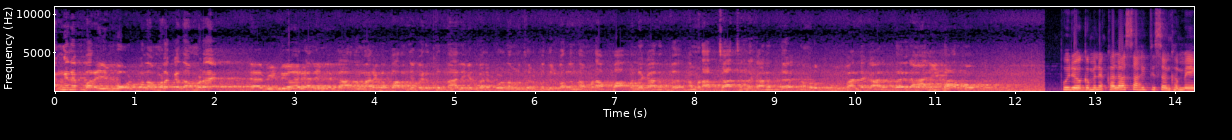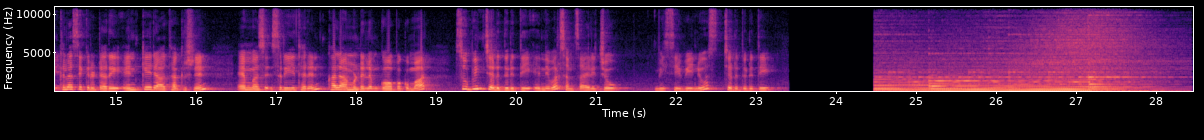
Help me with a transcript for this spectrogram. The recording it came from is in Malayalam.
അങ്ങനെ പറയുമ്പോൾ ഇപ്പൊ നമ്മളൊക്കെ നമ്മുടെ വീട്ടുകാർ അല്ലെങ്കിൽ കാരണന്മാരൊക്കെ പറഞ്ഞു വരുത്തുന്ന അല്ലെങ്കിൽ പലപ്പോഴും നമ്മൾ ചെറുപ്പത്തിൽ പറഞ്ഞു നമ്മുടെ അപ്പാപ്പന്റെ കാലത്ത് നമ്മുടെ അച്ചാച്ചന്റെ കാലത്ത് നമ്മുടെ ഉപ്പൂപ്പാന്റെ കാലത്ത് രാനി ഉണ്ടായിരുന്നു പുരോഗമന കലാസാഹിത്യ സംഘം മേഖലാ secretary N K Radhakrishnan M S Sreedharan Kalamandalam Gopakumar Subin Cheruthuruthy എന്നിവർ സംസാരിച്ചു. B C V news Cheruthuruthy.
